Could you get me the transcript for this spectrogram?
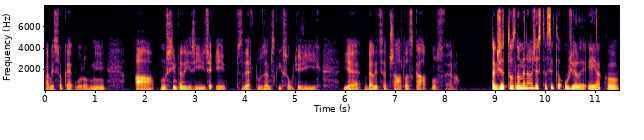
na vysoké úrovni a musím tedy říct, že i zde v tuzemských soutěžích je velice přátelská atmosféra. Takže to znamená, že jste si to užili i jako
